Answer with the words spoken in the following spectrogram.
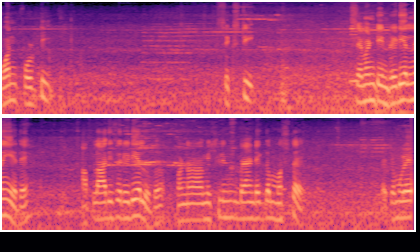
one forty sixty seventeen radial नाही आहे ते. आपलं आधीचं रेडियल होतं पण मिशलिन ब्रँड एकदम मस्त आहे. त्याच्यामुळे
